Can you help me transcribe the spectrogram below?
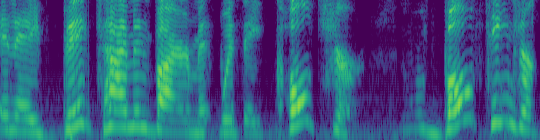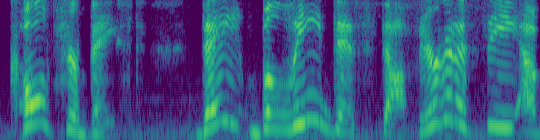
in a big time environment with a culture, both teams are culture based. They believe this stuff. You're going to see a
